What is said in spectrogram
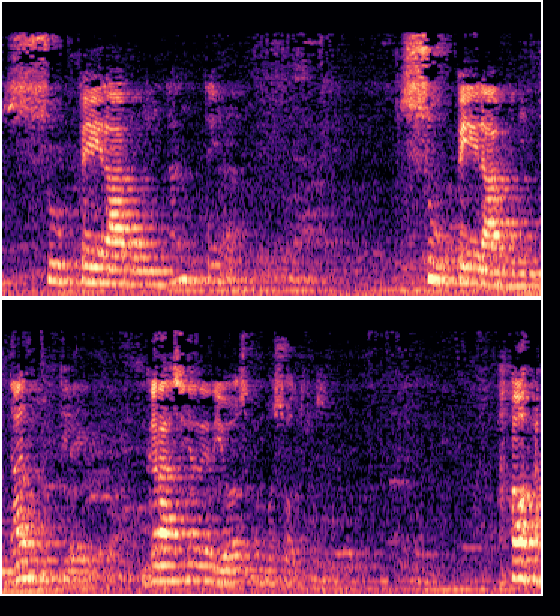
superabundante, superabundante gracia de Dios en vosotros. Ahora,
